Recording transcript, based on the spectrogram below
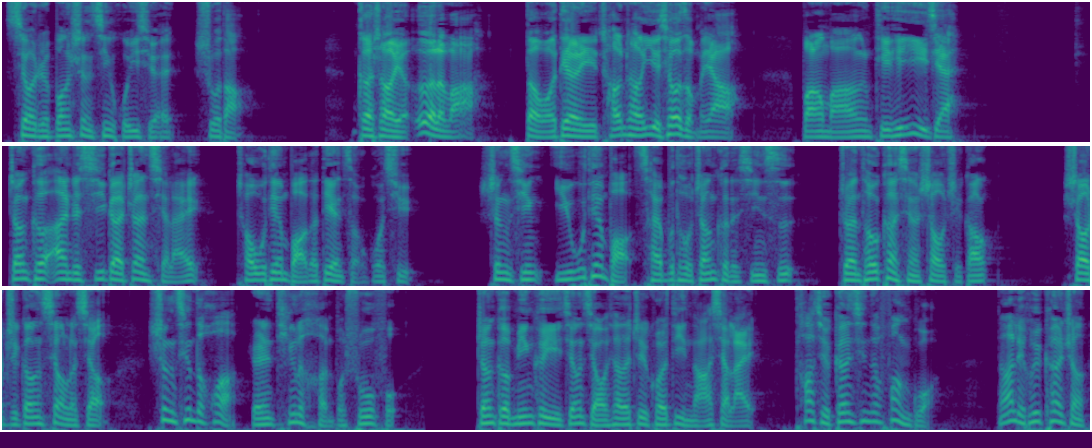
笑着帮盛清回旋，说道：“葛少爷饿了吧？到我店里尝尝夜宵怎么样？帮忙提提意见。”张克按着膝盖站起来，朝吴天宝的店走过去。盛清与吴天宝猜不透张克的心思，转头看向邵志刚。邵志刚笑了笑。盛清的话让人听了很不舒服。张克明可以将脚下的这块地拿下来，他却甘心的放过，哪里会看上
